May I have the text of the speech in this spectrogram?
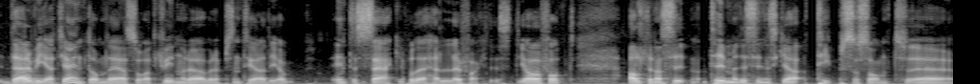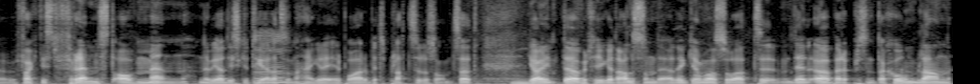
där vet jag inte om det är så att kvinnor är överrepresenterade. Jag är inte säker på det heller faktiskt. Jag har fått alternativmedicinska tips och sånt eh, faktiskt främst av män när vi har diskuterat mm. sådana här grejer på arbetsplatser och sånt. Så att mm. jag är inte övertygad alls om det. Det kan vara så att det är en överrepresentation bland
